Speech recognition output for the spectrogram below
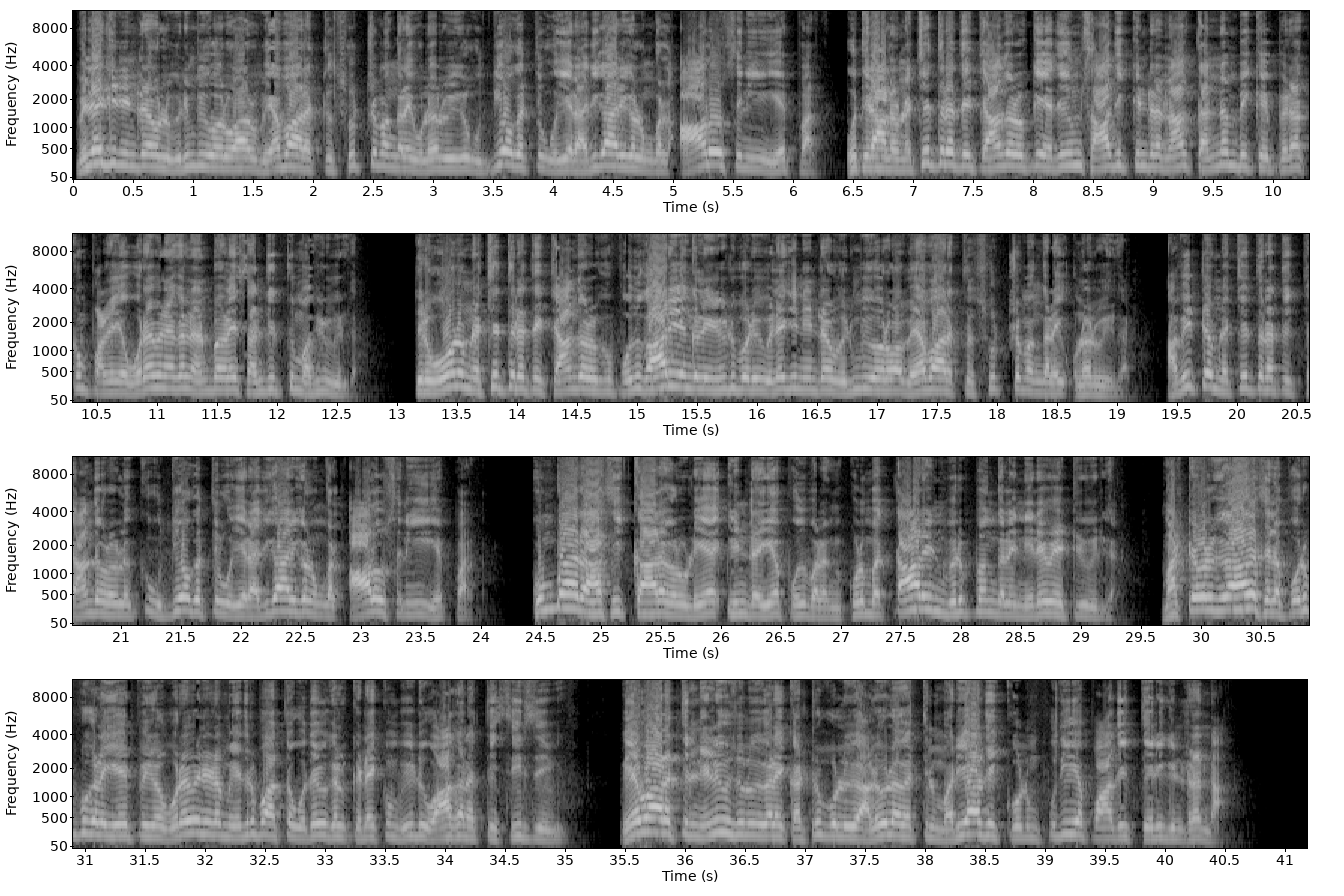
விலகி நின்றவர்கள் விரும்பி வருவார் வியாபாரத்தில் சூட்சமங்களை உணர்வீர்கள். உத்தியோகத்தில் உயர் அதிகாரிகள் உங்கள் ஆலோசனையை ஏற்பார் உத்திராடம் நட்சத்திரத்தை சார்ந்தவர்களுக்கு எதையும் சாதிக்கின்ற நாள் தன்னம்பிக்கை பிறக்கும் பழைய உறவினர்கள் நண்பர்களை சந்தித்து மகிழ்வீர்கள். திரு ஓணம் நட்சத்திரத்தை சார்ந்தவர்களுக்கு பொது காரியங்களில் ஈடுபடி விலகி நின்ற விரும்பி வருவார் வியாபாரத்தில் சூட்சமங்களை உணர்வீர்கள். அவிட்டம் நட்சத்திரத்தை சார்ந்தவர்களுக்கு உத்தியோகத்தில் உயர் அதிகாரிகள் உங்கள் ஆலோசனையை ஏற்பார்கள். கும்ப ராசிக்காரர்களுடைய இன்றைய பொது பலன்கள் குடும்பத்தாரின் விருப்பங்களை நிறைவேற்றுவீர்கள். மற்றவர்களுக்காக சில பொறுப்புகளை ஏற்பீர்கள். உறவினரிடம் எதிர்பார்த்த உதவிகள் கிடைக்கும். வீடு வாகனத்தை சீர் செய்வீர்கள். வியாபாரத்தில் நெளிவு சுருகுகளை கற்றுக்கொள்ளும் அலுவலகத்தில் மரியாதை கூடும் புதிய பாதை தெரிகின்ற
